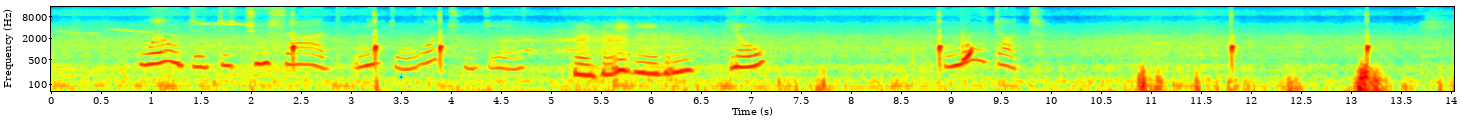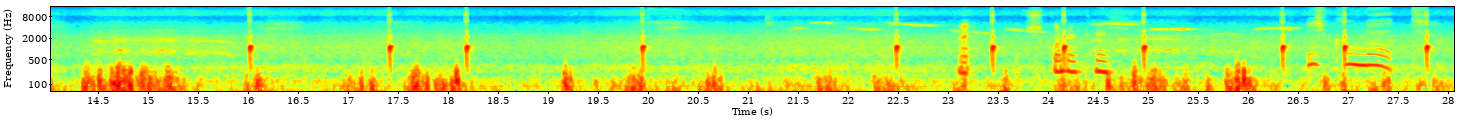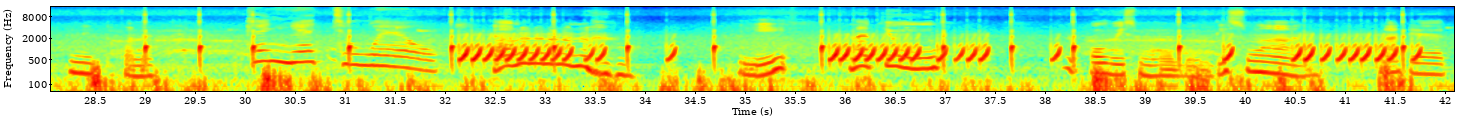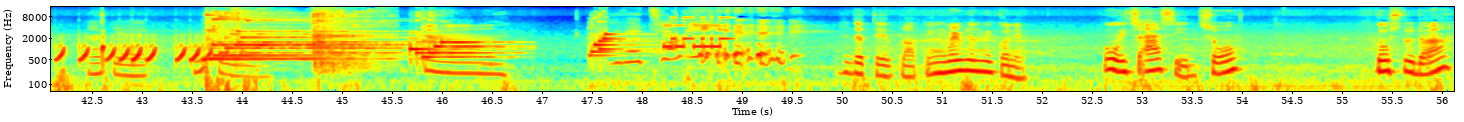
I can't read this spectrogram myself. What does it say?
Well, this is too sad. Me too. What to do? Mm-hmm, mm-hmm. No. No, that. Just connect here. It's connect. You need to connect. Connect well. No, no, no, no, no, no. Not you. You're always moving. This one. Not yet. Not yet. Let's The tail flopping. Where will we connect? Oh, it's acid. So, goes to the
